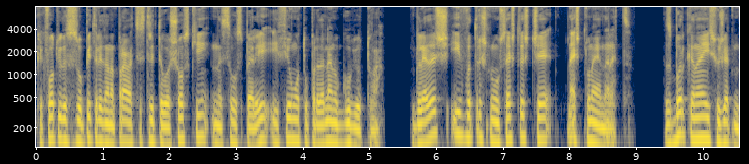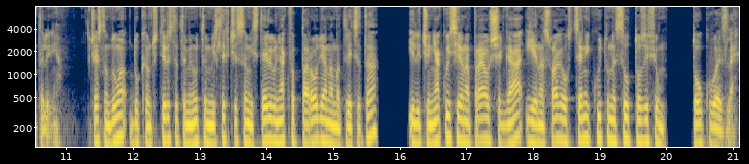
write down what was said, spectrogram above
Каквото и да са се опитали да направят сестрите Лашовски, не са успели и филмът определено губи от това. Гледаш и вътрешно усещаш, че нещо не е наред. Сбъркана е и сюжетната линия. Честна дума, до към 40-та минута мислех, че съм изтелил някаква пародия на матрицата или че някой си е направил шега и е наслагал сцени, които не са от този филм. Толкова е зле.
